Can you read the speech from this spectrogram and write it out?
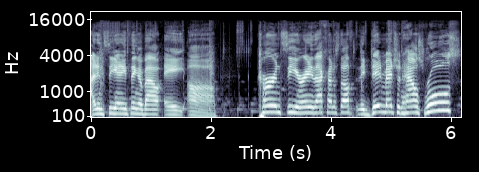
I didn't see anything about a uh, currency or any of that kind of stuff. They did mention house rules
